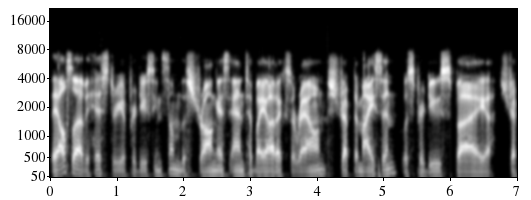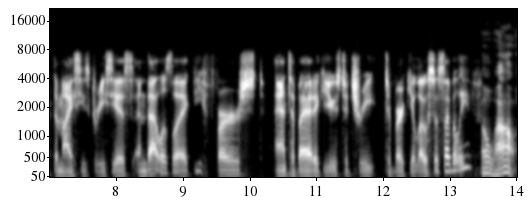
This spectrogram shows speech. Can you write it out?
They also have a history of producing some of the strongest antibiotics around. Streptomycin was produced by uh, Streptomyces griseus, and that was like the first antibiotic used to treat tuberculosis, I believe. Oh, wow.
